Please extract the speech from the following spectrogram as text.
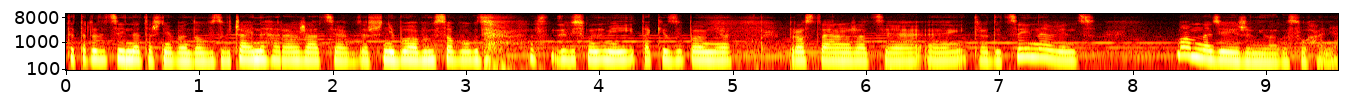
Te tradycyjne też nie będą w zwyczajnych aranżacjach, też nie byłabym sobą, gdy- gdybyśmy mieli takie zupełnie proste aranżacje tradycyjne, więc mam nadzieję, że miłego słuchania.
